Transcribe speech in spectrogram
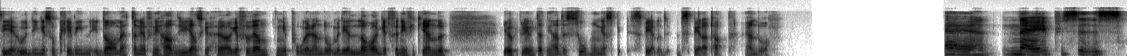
det Huddinge som klev in i damettan? För ni hade ju ganska höga förväntningar på er ändå med det laget för ni fick ju ändå jag upplevde inte att ni hade så många spel, spelartapp ändå. Eh, nej precis.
